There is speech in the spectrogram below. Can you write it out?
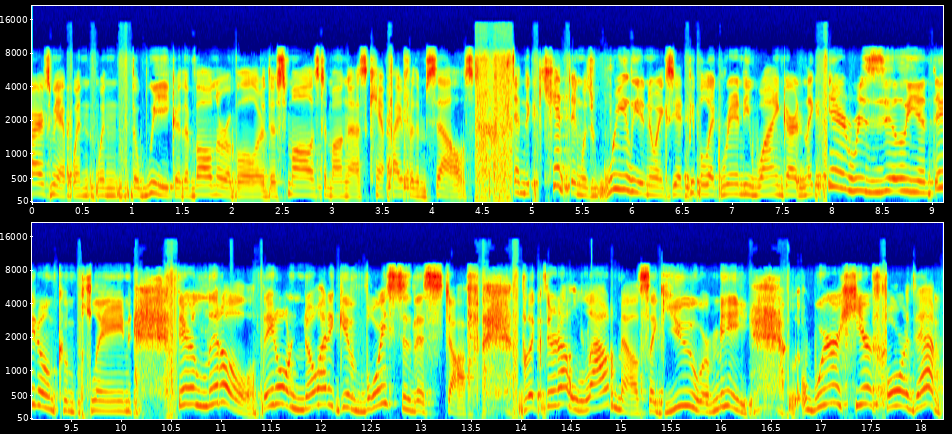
fires me up when when the weak or the vulnerable or the smallest among us can't fight for themselves. And the kid thing was really annoying cuz you had people like Randi Weingarten like they're resilient, they don't complain. They're little. They don't know how to give voice to this stuff. Like they're not loudmouths like you or me. We're here for them.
